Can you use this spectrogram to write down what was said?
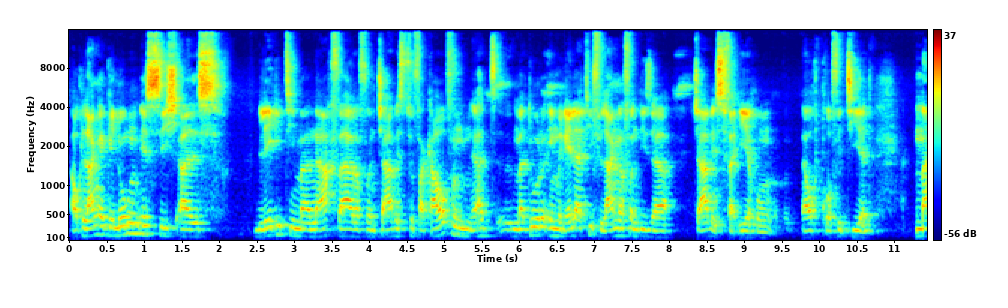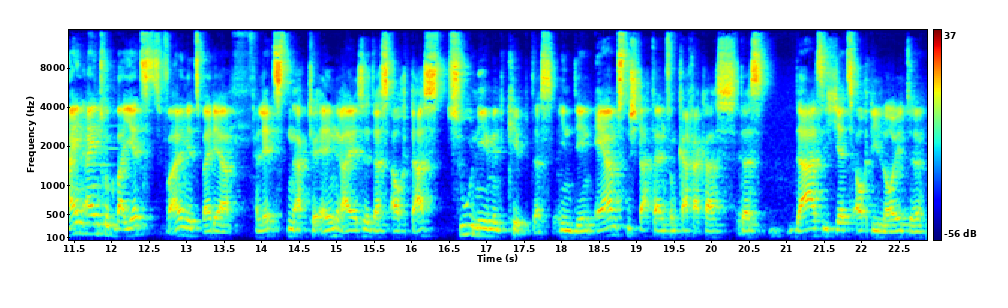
auch lange gelungen ist, sich als legitimer Nachfahre von Chavez zu verkaufen, hat Maduro eben relativ lange von dieser Chavez-Verehrung auch profitiert. Mein Eindruck war jetzt, vor allem jetzt bei der letzten aktuellen Reise, dass auch das zunehmend kippt, dass in den ärmsten Stadtteilen von Caracas, dass da sich jetzt auch die Leute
